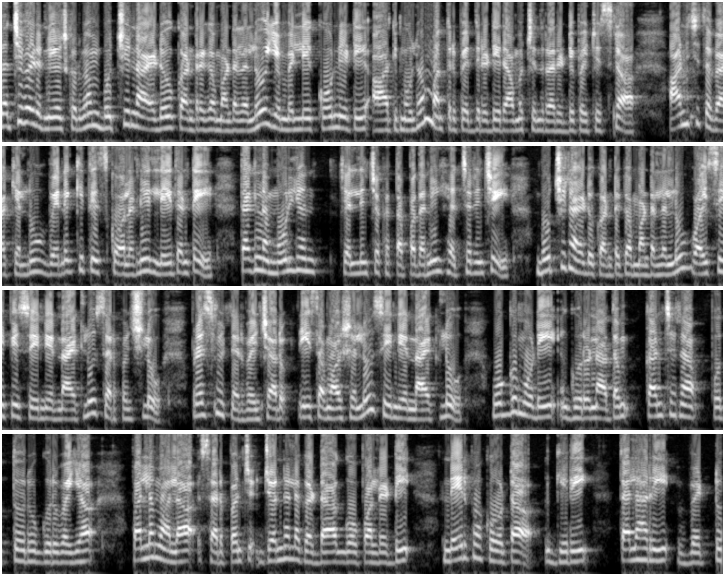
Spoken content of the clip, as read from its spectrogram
సచివేడు నియోజకవర్గం బుచ్చినాయుడు కండ్రగ మండలంలో ఎమ్మెల్యే కోనేటి ఆదిమూలం మంత్రి పెద్దిరెడ్డి రామచంద్రారెడ్డిపై చేసిన అనుచిత వ్యాఖ్యలను వెనక్కి తీసుకోవాలని లేదంటే తగిన మూల్యం చెల్లించక తప్పదని హెచ్చరించి బుచ్చినాయుడు కండ్రగ మండలంలో వైసీపీ సీనియర్ నాయకులు సర్పంచ్లు ప్రెస్ మీట్ నిర్వహించారు. ఈ సమావేశంలో సీనియర్ నాయకులు ఒగ్గుమూడి గురునాథం కంచన పుత్తూరు గురువయ్య పల్లమాల సర్పంచ్ జొన్నలగడ్డ గోపాల్రెడ్డి నేర్పకోట గిరి తలారి వెట్టు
